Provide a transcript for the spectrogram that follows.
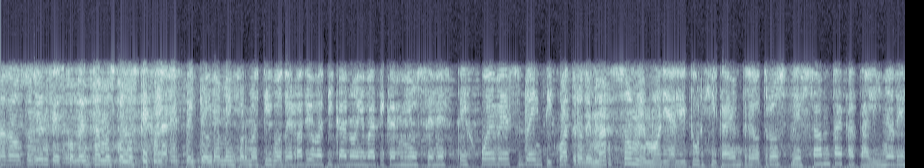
Estimados oyentes, comenzamos con los titulares del programa informativo de Radio Vaticano y Vatican News en este jueves 24 de marzo, memoria litúrgica, entre otros, de Santa Catalina de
